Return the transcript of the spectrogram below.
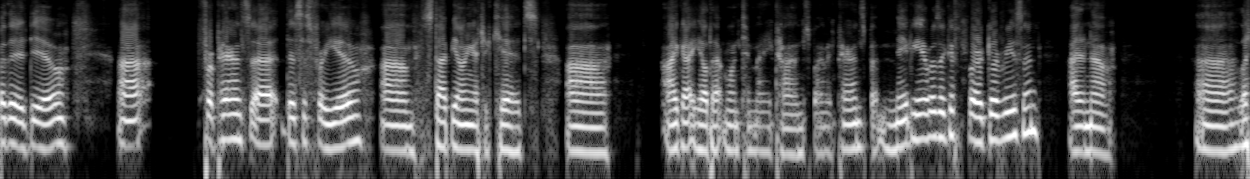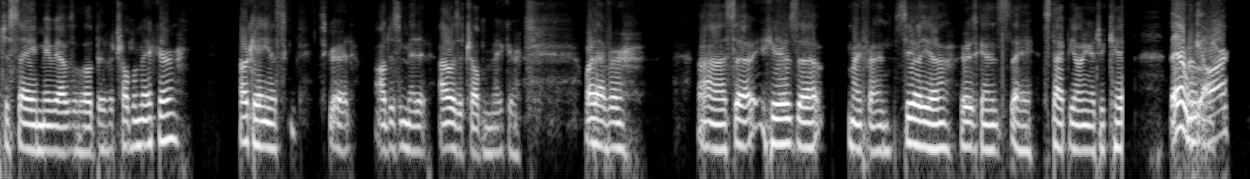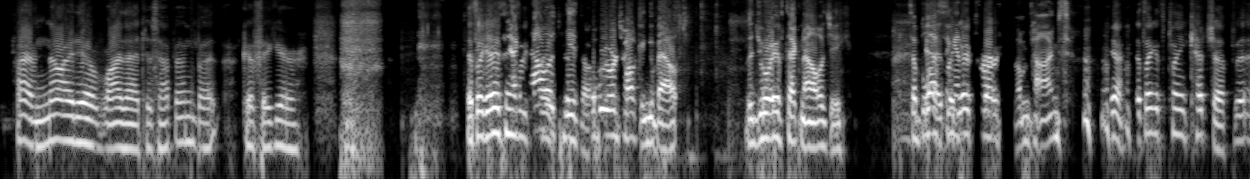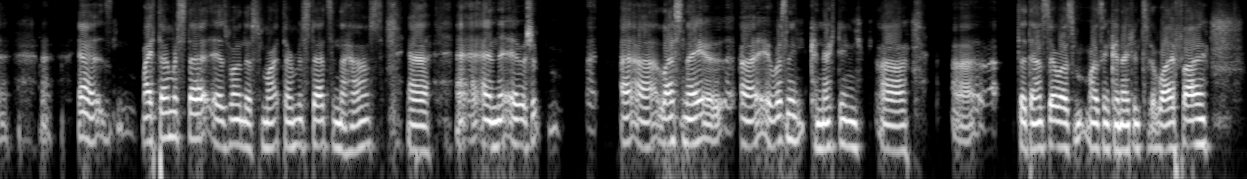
further ado, uh, for parents, uh, this is for you. Um, stop yelling at your kids. Uh, I got yelled at one too many times by my parents, but maybe it was a good for a good reason. I don't know. Uh, let's just say maybe I was a little bit of a troublemaker. Okay, yes, screw it. I'll just admit it. I was a troublemaker. Whatever. Uh, so here's uh, my friend Celia, who's going to say, "Stop yelling at your kid." There we um, are. I have no idea why that just happened, but go figure. it's like everything. Technology like, is what we were talking about. The joy of technology. It's a blessing yeah, it's like and a curse sometimes. yeah, it's like it's playing catch up. Uh, uh, yeah, my thermostat is one of the smart thermostats in the house, uh, and it was uh, uh, last night. it wasn't connecting the downstairs was wasn't connected to the Wi-Fi,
